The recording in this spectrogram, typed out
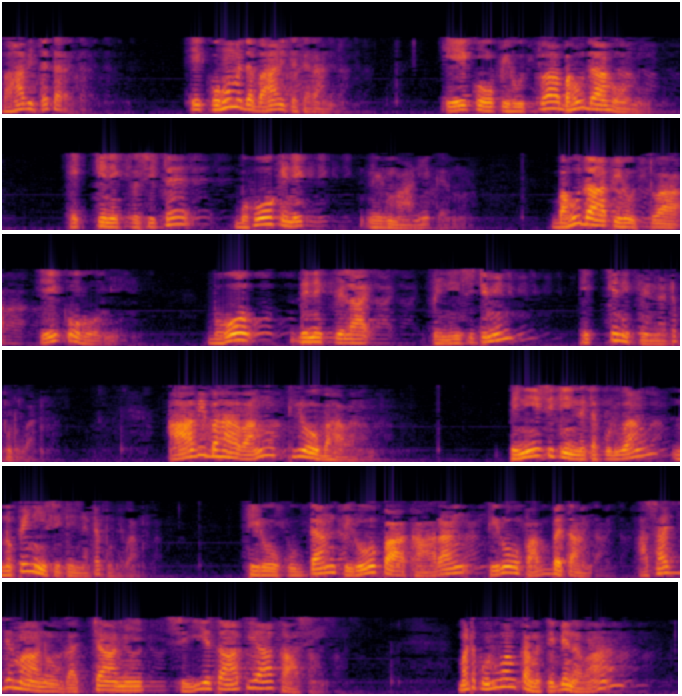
භාවිත කරනවා ඒ කොහොමද භාවිත කරන්නේ ඒකෝපි හුත්වා බහුදා හෝමි එක්කෙනෙක්ව සිට බොහෝ කෙනෙක් නිර්මාණය කරනවා. බහුදාපි හුත්වා ඒකෝ හෝමි. බොහෝ දෙනෙක් වෙලා පෙනී සිටමින් එක්කෙනෙක් වෙන්නට පුළුවන්. ආවිභාවං තිරෝභාවං. පෙනී සිටින්නට පුළුවන් නොපෙනී සිටින්නට පුළුවන්. තිරෝ කුඩ්ඩං තිරෝපාකාරං තිරෝපබ්බතං අසජ්ජමානෝ ගච්ඡාමි සිය්‍යතාපි ආකාශේ මට පුළුවන්කම තිබෙනවා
